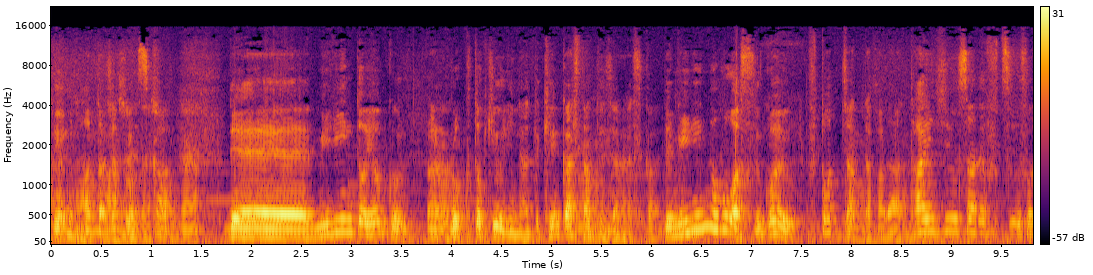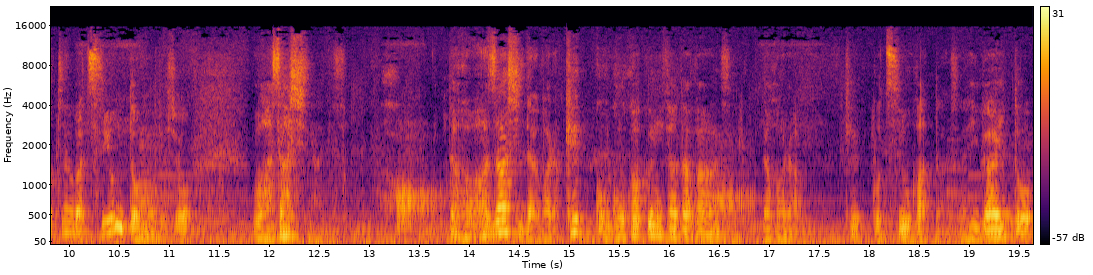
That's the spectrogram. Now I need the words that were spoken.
ていうのもあったじゃないですか、でみりんとよくあの6と9になって喧嘩したってじゃないですか、でみりんの方はすごい太っちゃったから、体重差で普通そっちの方が強いと思うでしょ。技師なんですよ。はだから技師だから結構互角に戦うんですよ。だから結構強かったんですね。意外と。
